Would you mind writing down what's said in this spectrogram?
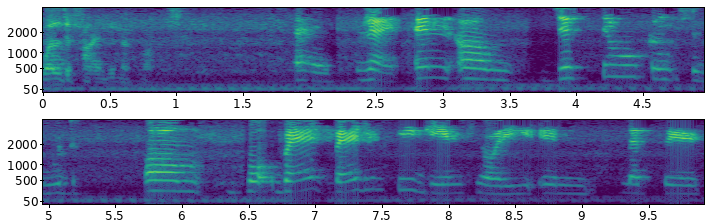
well defined in advance. Right, right. And um, just to conclude, um, where where do you see game theory in let's say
